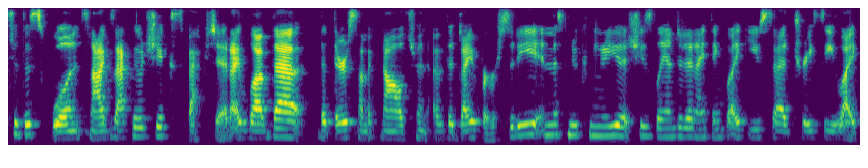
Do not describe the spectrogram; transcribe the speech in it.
to the school and it's not exactly what she expected. I love that that there's some acknowledgement of the diversity in this new community that she's landed in. I think, like you said, Traci, like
